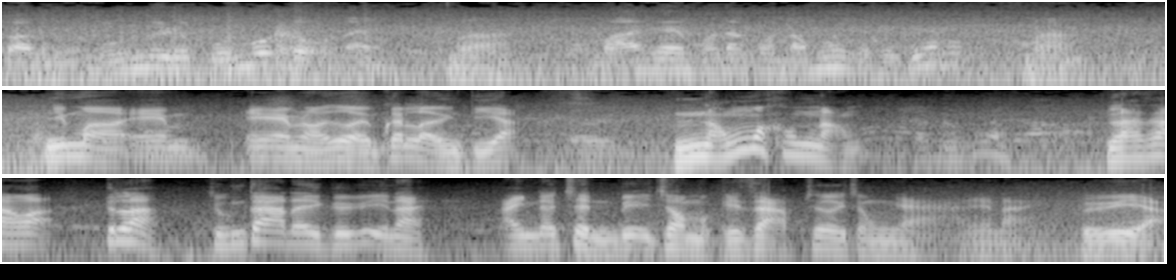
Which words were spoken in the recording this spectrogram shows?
toàn 40 đến 41 độ này vâng, mà anh em còn đang còn nóng hơn cả thời tiết ấy. vâng. Nhưng mà em em em nói rồi em cắt lời một tí ạ. Ừ, Nóng mà không nóng. Là sao ạ? Tức là chúng ta đây quý vị này, anh đã chuẩn bị cho một cái dạp chơi trong nhà như này, quý vị ạ.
